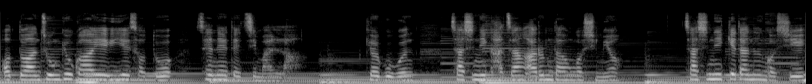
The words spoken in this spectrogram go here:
어떠한 종교가에 의해서도 세뇌되지 말라. 결국은 자신이 가장 아름다운 것이며 자신이 깨닫는 것이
